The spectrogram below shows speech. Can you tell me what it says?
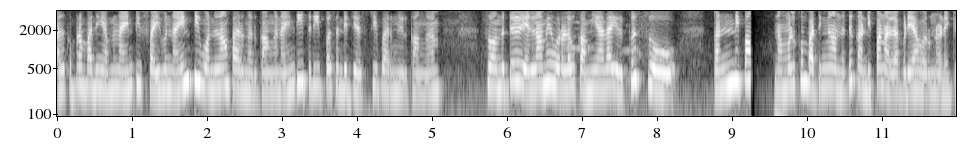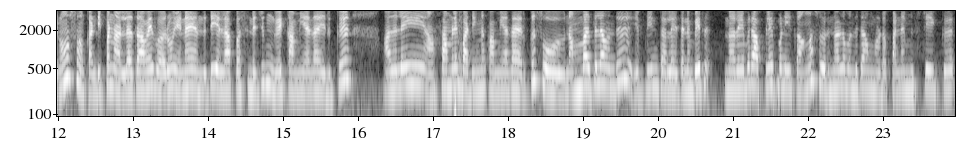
அதுக்கப்புறம் பார்த்தீங்க அப்படின்னா நைன்ட்டி ஃபைவ் நைன்ட்டி ஒன்லாம் பாருங்கள் இருக்காங்க. நைன்ட்டி த்ரீ பர்சன்டேஜ் எஸ்டி பாருங்கள் இருக்காங்க. ஸோ வந்துட்டு எல்லாமே ஓரளவு கம்மியாக தான் இருக்குது ஸோ கண்டிப்பாக நம்மளுக்கும் பார்த்திங்கன்னா வந்துட்டு கண்டிப்பாக நல்லபடியாக வரும்னு நினைக்கிறோம். ஸோ கண்டிப்பாக நல்லதாகவே வரும். ஏன்னா வந்துட்டு எல்லா பர்சன்டேஜும் இங்கே கம்மியாக தான் இருக்குது அதுலேயும் அசாம்லேயும் பார்த்தீங்கன்னா கம்மியாக தான் இருக்குது ஸோ நம்ம இதில் வந்து எப்படின்னு தெரில எத்தனை பேர் நிறைய பேர் அப்ளை பண்ணியிருக்காங்க. ஸோ இருந்தாலும் வந்துட்டு அவங்களோட பண்ண மிஸ்டேக்கு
